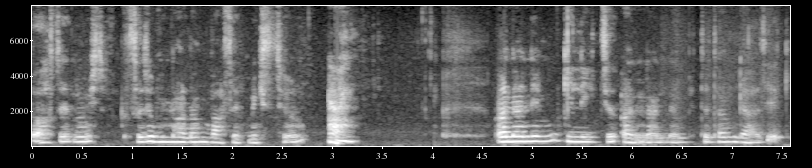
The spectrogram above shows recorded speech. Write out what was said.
bahsetmemiştim. Kısaca bunlardan bahsetmek istiyorum. Anneannem gideceğiz. Anneannem ve dedem gelecek.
